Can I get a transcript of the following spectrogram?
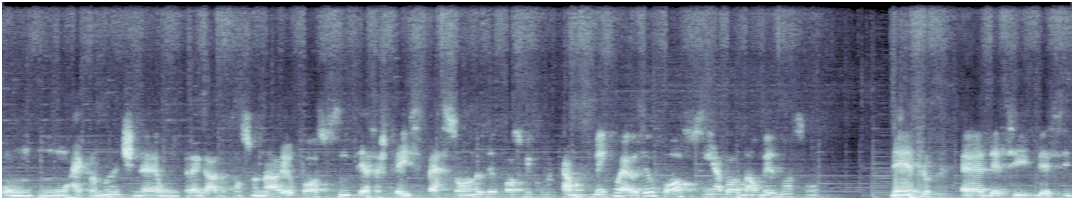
um, um, reclamante, né, um empregado, um funcionário. Eu posso sim ter essas três personas, eu posso me comunicar muito bem com elas. Eu posso sim abordar o mesmo assunto dentro é, desse, desse,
